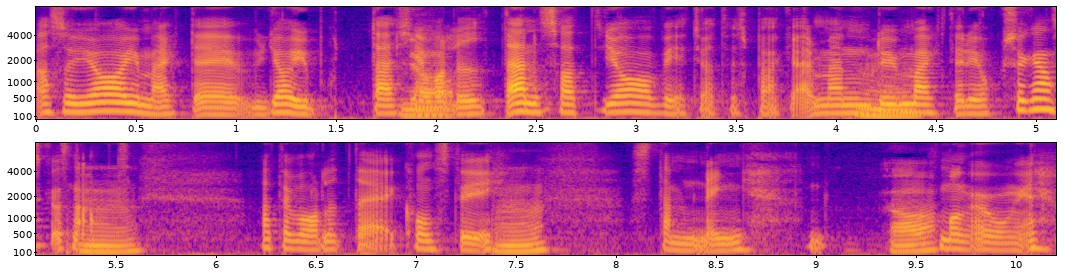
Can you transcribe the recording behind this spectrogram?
Alltså jag har ju märkt det, jag har ju bott där sedan jag Ja. var liten så att jag vet ju att det spökar. Men du Mm. märkte det också ganska snabbt. Mm. Att det var lite konstig Mm. stämning Ja, många gånger.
